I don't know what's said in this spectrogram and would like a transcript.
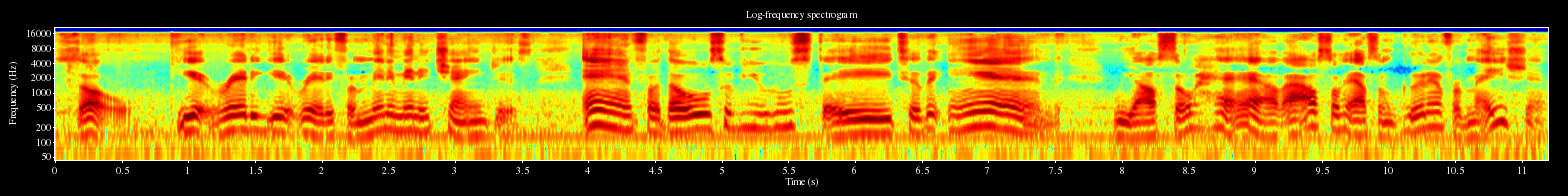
So, get ready, get ready for many, many changes. And for those of you who stayed to the end, we also have, I also have some good information.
